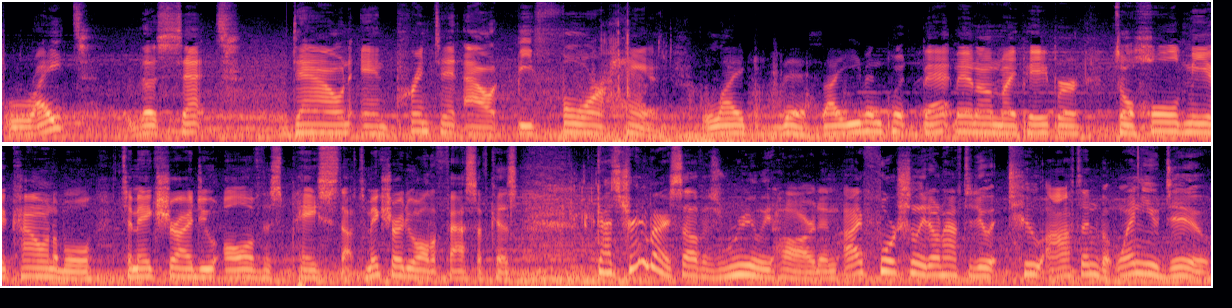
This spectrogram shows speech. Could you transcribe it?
Write the set down and print it out beforehand. like this. I even put Batman on my paper to hold me accountable to make sure I do all of this pace stuff, to make sure I do all the fast stuff because guys, training by yourself is really hard and I fortunately don't have to do it too often, but when you do,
